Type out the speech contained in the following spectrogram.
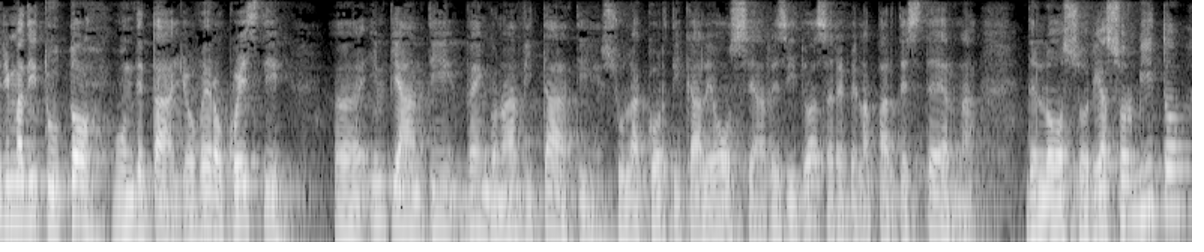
Prima di tutto un dettaglio, ovvero questi eh, impianti vengono avvitati sulla corticale ossea residua, sarebbe la parte esterna dell'osso riassorbito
